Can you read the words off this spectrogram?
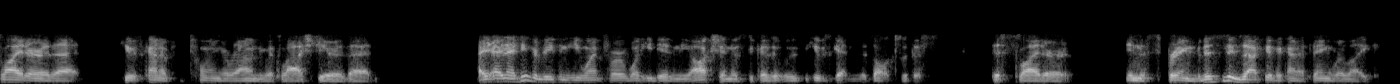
slider that he was kind of toying around with last year that I, and I think the reason he went for what he did in the auction was because it was he was getting results with this this slider in the spring. But this is exactly the kind of thing where like,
